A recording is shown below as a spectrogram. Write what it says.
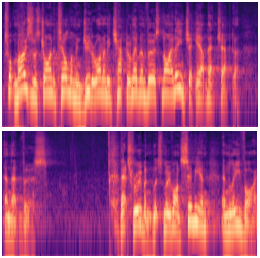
It's what Moses was trying to tell them in Deuteronomy chapter 11 and verse 19. Check out that chapter and that verse. That's Reuben. Let's move on. Simeon and Levi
